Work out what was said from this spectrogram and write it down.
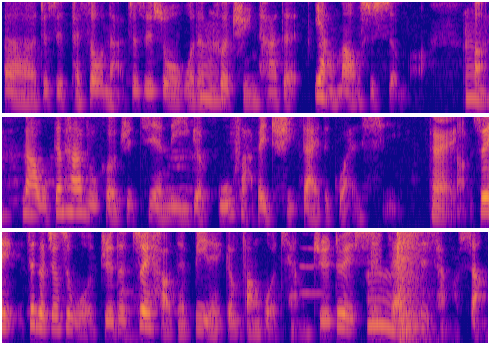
呃，就是 persona，就是说我的客群它的样貌是什么？啊，那我跟他如何去建立一个无法被取代的关系？对，啊所以这个就是我觉得最好的壁垒跟防火墙，绝对是在市场上，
